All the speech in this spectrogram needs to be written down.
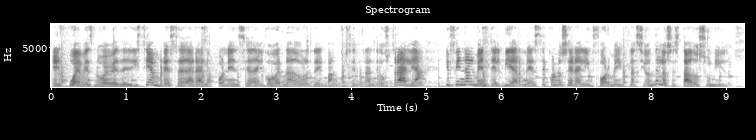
El jueves 9 de diciembre se dará la ponencia del gobernador del Banco Central de Australia y finalmente el viernes se conocerá el informe de inflación de los Estados Unidos.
